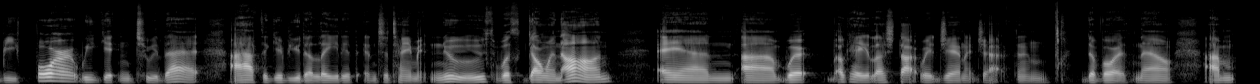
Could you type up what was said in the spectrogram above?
before we get into that, I have to give you the latest entertainment news, what's going on. And um, we're okay. Let's start with Janet Jackson divorce. Now, I'm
